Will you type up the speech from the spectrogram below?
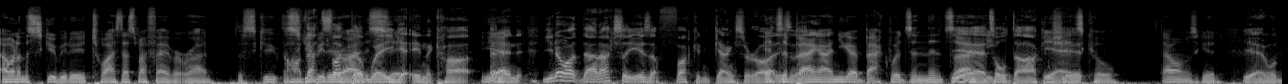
I went on the Scooby Doo twice. That's my favorite ride. The scoop. Oh, that's Scooby-Doo like the ride is where you sick. get in the cart. Yeah. And then you know what? That actually is a fucking gangster ride. it's a isn't it? banger, and you go backwards, and then it's Yeah, like it's you- all dark and yeah, shit. it's cool. That one was good. Yeah, well,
